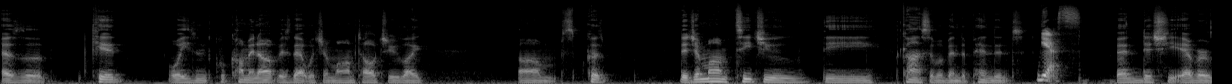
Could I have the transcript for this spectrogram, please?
as a kid or even coming up? Is that what your mom taught you? Like um because did your mom teach you the concept of independence? Yes, and did she ever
